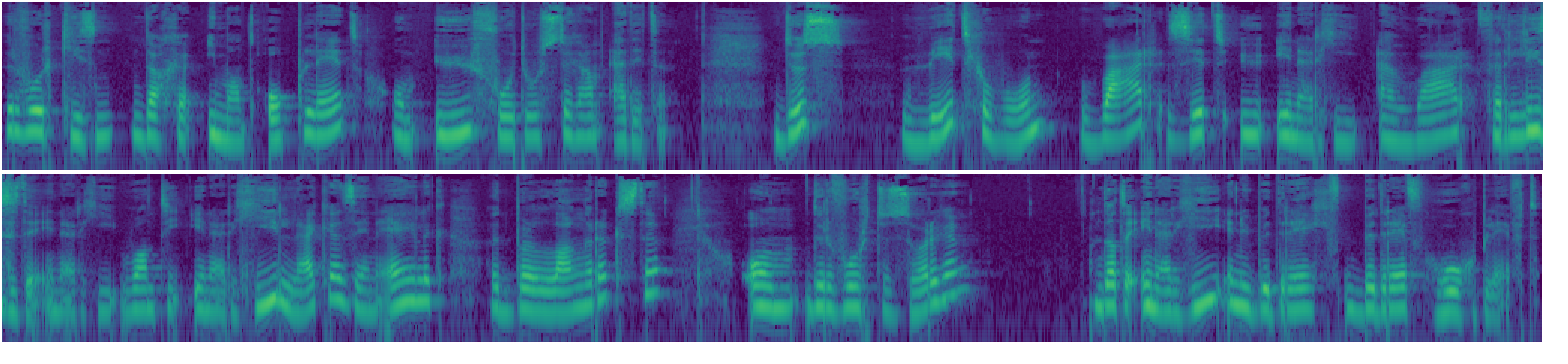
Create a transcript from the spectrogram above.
ervoor kiezen dat je iemand opleidt om uw foto's te gaan editen. Dus weet gewoon waar zit uw energie en waar verlies de energie? Want die energielekken zijn eigenlijk het belangrijkste om ervoor te zorgen dat de energie in uw bedrijf, bedrijf hoog blijft.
